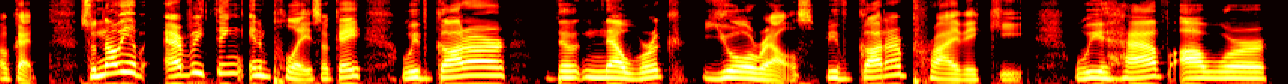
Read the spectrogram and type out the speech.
Okay, so now we have everything in place, okay? We've got our the network URLs. We've got our private key. We have our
